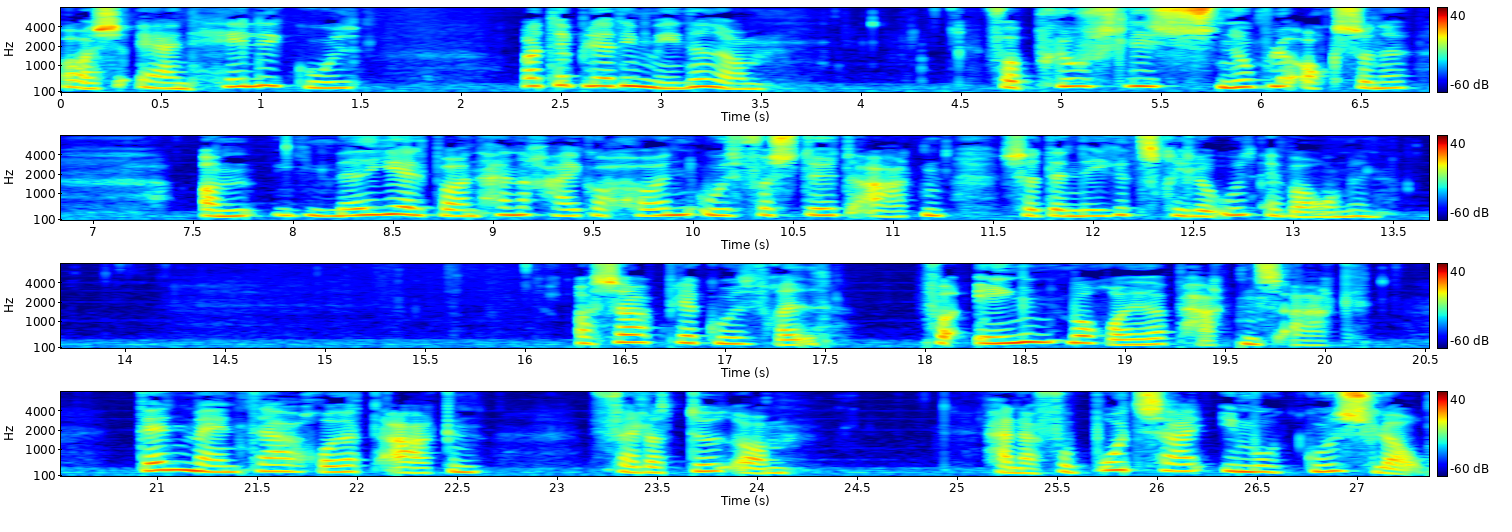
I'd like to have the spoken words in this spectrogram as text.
også er en hellig Gud, og det bliver de mindet om. For pludselig snubler okserne, og medhjælperen han rækker hånden ud for støttearken, så den ikke triller ud af vognen. Og så bliver Gud vred, for ingen må røre pagtens ark. Den mand, der har rørt arken, falder død om. Han har forbrudt sig imod Guds lov.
